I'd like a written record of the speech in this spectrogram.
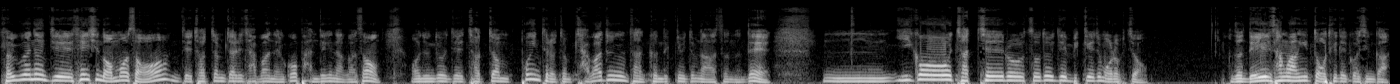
결국에는 이제 3시 넘어서 이제 저점짜리 잡아내고 반등이 나가서 어느 정도 이제 저점 포인트를 좀 잡아주는 듯한 그런 느낌이 좀 나왔었는데 음 이거 자체로서도 이제 믿기 좀 어렵죠. 그래서 내일 상황이 또 어떻게 될 것인가.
